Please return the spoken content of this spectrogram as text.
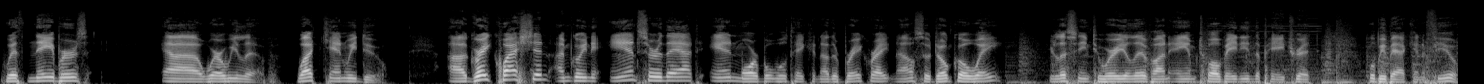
with neighbors uh, where we live. What can we do? Uh, great question. I'm going to answer that and more, but we'll take another break right now, so don't go away. You're listening to Where You Live on AM 1280 The Patriot. We'll be back in a few.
